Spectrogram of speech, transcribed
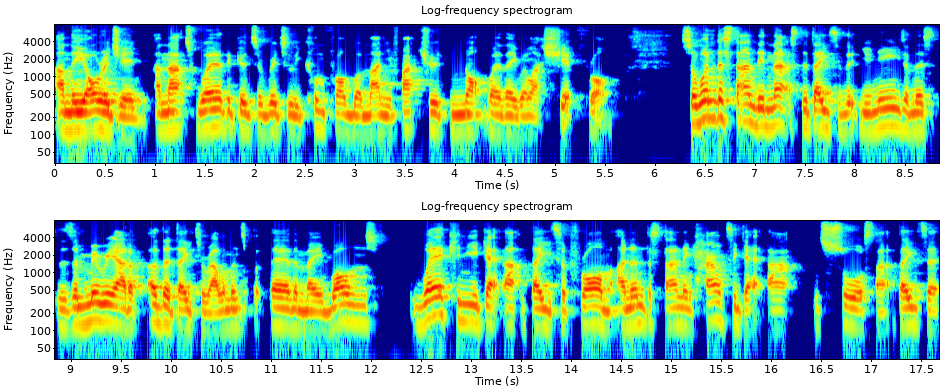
and the origin, and that's where the goods originally come from, were manufactured, not where they were last shipped from. So understanding that's the data that you need, and there's there's a myriad of other data elements, but they're the main ones. Where can you get that data from, and understanding how to get that and source that data.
